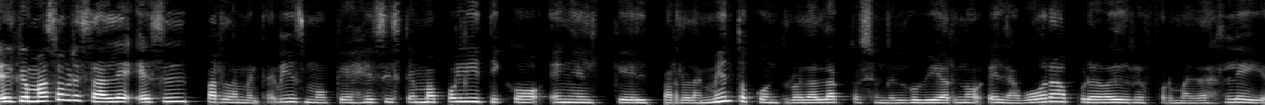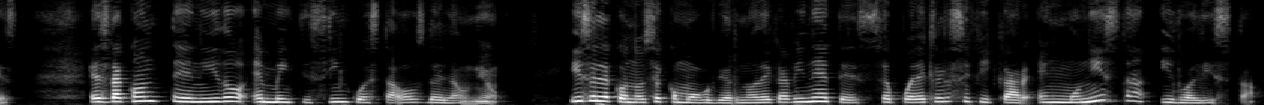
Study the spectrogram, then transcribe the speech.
El que más sobresale es el parlamentarismo, que es el sistema político en el que el Parlamento controla la actuación del gobierno, elabora, aprueba y reforma las leyes. Está contenido en 25 estados de la Unión y se le conoce como gobierno de gabinete. Se puede clasificar en monista y dualista.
